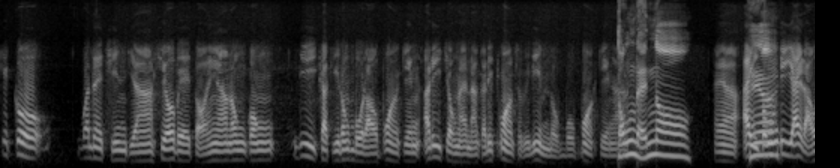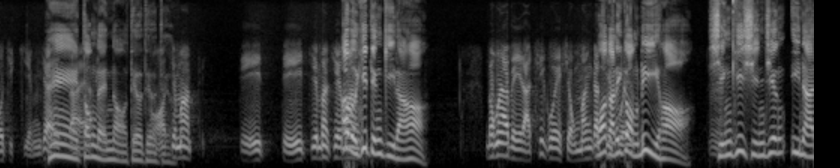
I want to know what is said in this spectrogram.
结果阮的亲戚、小妹、大兄拢讲，你家己拢无留半间，啊，你将来若甲你赶出去，你毋就无半间啊？当然咯，系啊，啊，伊嘿啊讲你爱留一间才会使嘿啊。，当然咯，对对哦，即对，马第一第一即马即马啊，未去登记啦吼。拢还未啦，七月上班甲七月我甲你讲，你吼先去申请，伊若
